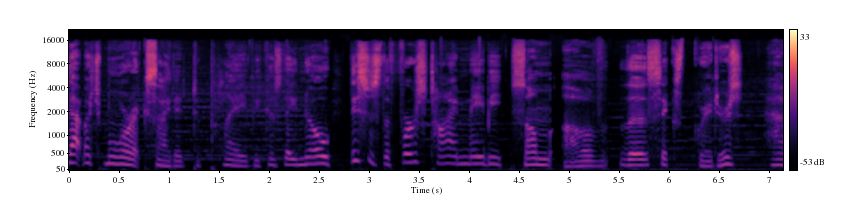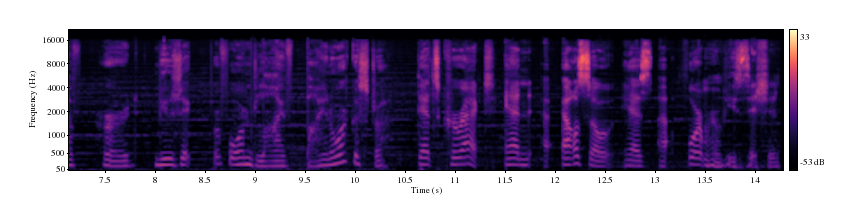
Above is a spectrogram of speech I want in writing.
that much more excited to play because they know this is the first time maybe some of the sixth graders have heard music performed live by an orchestra. That's correct. And uh, also, as a former musician,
